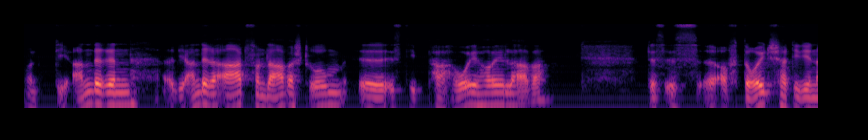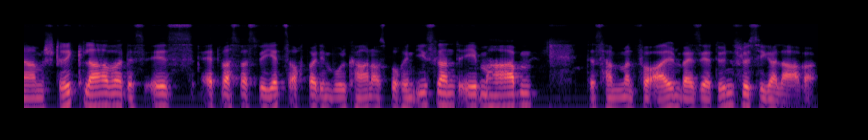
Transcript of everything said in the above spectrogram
Und die, anderen, die andere Art von Lavastrom äh, ist die Pahoehoe-Lava. Das ist äh, auf Deutsch hat die den Namen Stricklava. Das ist etwas, was wir jetzt auch bei dem Vulkanausbruch in Island eben haben. Das haben man vor allem bei sehr dünnflüssiger Lava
